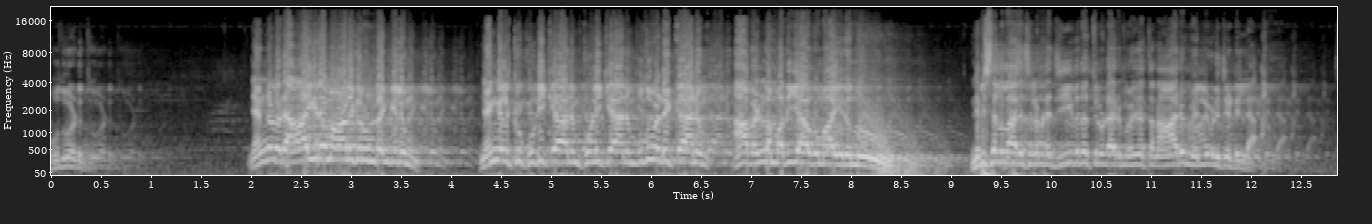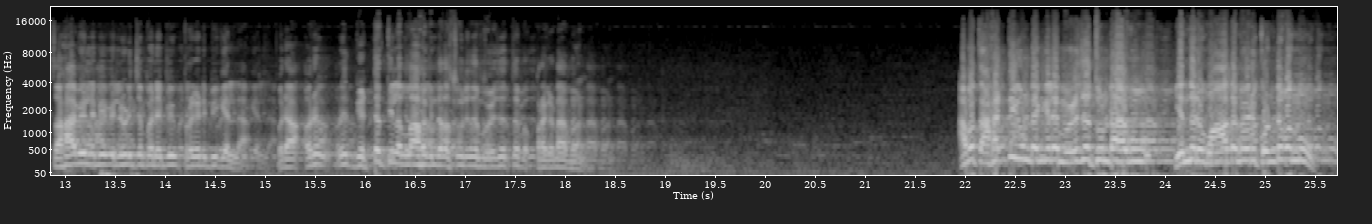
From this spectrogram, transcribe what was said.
പൊതുവെടുത്തു ഞങ്ങൾ ഒരു ആയിരം ആളുകളുണ്ടെങ്കിലും ഞങ്ങൾക്ക് കുടിക്കാനും കുളിക്കാനും പുതുവെടുക്കാനും ആ വെള്ളം മതിയാകുമായിരുന്നു. നബി സല്ലല്ലാഹു അലൈഹി വസല്ലമയുടെ ജീവിതത്തിലുണ്ടായ ഒരു മുഴുവൻ ആരും വെല്ലുവിളിച്ചിട്ടില്ല. സഹാബി നബി വെല്ലുവിളിച്ചപ്പോൾ നബി പ്രകടിപ്പിക്കല്ല ഒരു ഒരു ഘട്ടത്തിൽ അള്ളാഹുവിന്റെ റസൂലിന്റെ മുഴുവത്തെ പ്രകടമാണ് അപ്പൊ തഹദ്ദി ഉണ്ടെങ്കിലേ മുഴുതത്തുണ്ടാകൂ എന്നൊരു വാദം ഇവർ കൊണ്ടുവന്നു.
